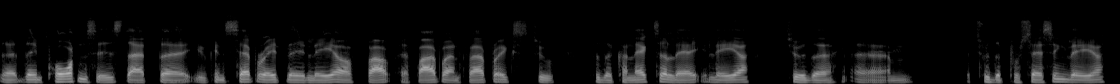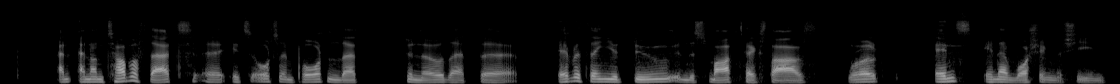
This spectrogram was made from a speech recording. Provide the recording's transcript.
The, the importance is that uh, you can separate the layer of fiber and fabrics to to the connector la layer to the um, to the processing layer and and on top of that uh, it's also important that to know that uh, everything you do in the smart textiles world ends in a washing machine.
